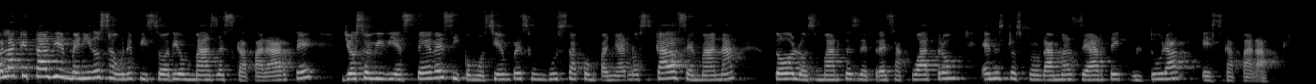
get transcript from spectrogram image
Hola, ¿qué tal? Bienvenidos a un episodio más de Escapararte. Yo soy Vivi Esteves y como siempre es un gusto acompañarlos cada semana, todos los martes de 3 a 4, en nuestros programas de arte y cultura Escapararte.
